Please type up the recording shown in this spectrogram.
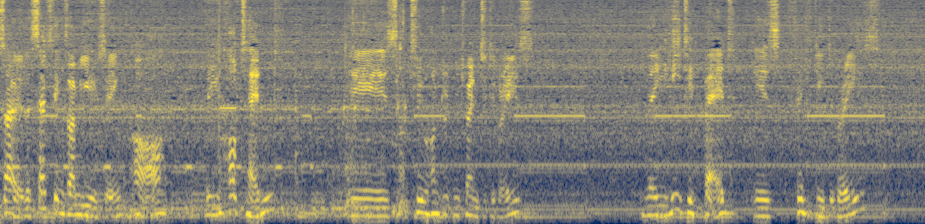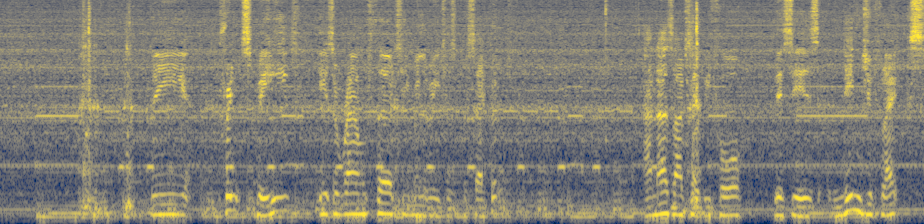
So the settings I'm using are the hot end is 220 degrees, the heated bed is 50 degrees, the print speed is around 30 millimeters per second, and as I've said before, this is NinjaFlex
